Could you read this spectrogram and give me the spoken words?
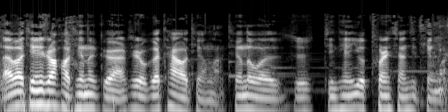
来吧，听一首好听的歌，这首歌太好听了，听得我就今天又突然想起听了。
